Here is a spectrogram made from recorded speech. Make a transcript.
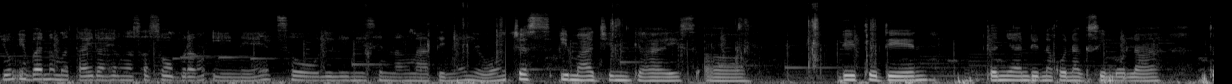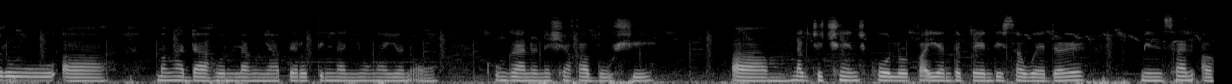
Yung iba namatay dahil nga sa sobrang init. So, lilinisin lang natin ngayon. Just imagine guys, uh, dito din, ganyan din ako nagsimula through uh, mga dahon lang niya. Pero tingnan nyo ngayon, oh, kung gaano na siya kabushi. Um, nag-change color pa yan depende sa weather minsan uh,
